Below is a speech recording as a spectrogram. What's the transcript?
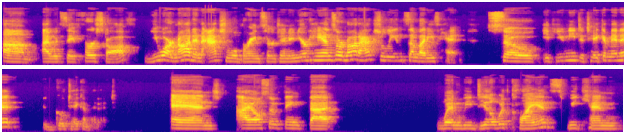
Um, I would say first off, you are not an actual brain surgeon, and your hands are not actually in somebody's head. So if you need to take a minute, go take a minute. And I also think that when we deal with clients, we can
